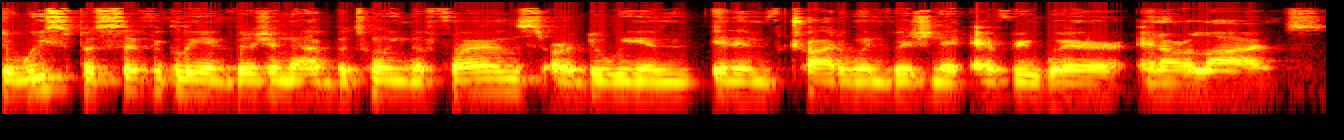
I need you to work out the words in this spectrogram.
do we specifically envision that between the friends, or do we in, in, try to envision it everywhere in our lives?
